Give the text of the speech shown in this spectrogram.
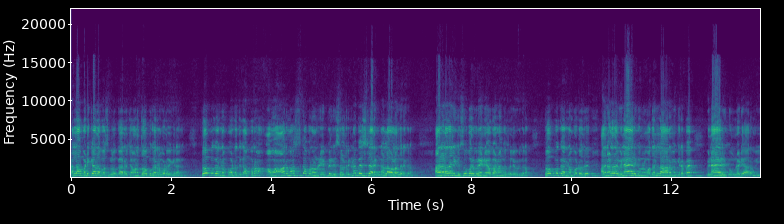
நல்லா படிக்காத பசங்களை உட்கார வச்சு அவனை தோப்புக்காரனை போட வைக்கிறாங்க. தோப்புக்காரனை போட்டதுக்கு அப்புறம் அவன் ஆறு மாதத்துக்கு அப்புறம் அவனுடைய எப்படி ரிசல்ட் இருக்குன்னா பெஸ்ட்டாக இருக்குது நல்லா வளர்ந்துருக்கிறான். அதனால தான் இன்றைக்கி சூப்பர் பிரெயின் யோகான்னு அங்கே சொல்லிக் கொடுக்குறோம் தோப்புக்காரனை போடுவது அதனால தான் விநாயகருக்கு முதல்ல ஆரம்பிக்கிறப்ப விநாயகருக்கு முன்னாடி ஆரம்பி.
